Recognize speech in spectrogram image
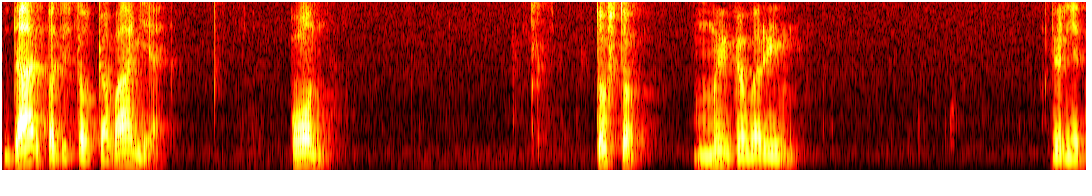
Дар под истолкование, он то, что мы говорим, вернее,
